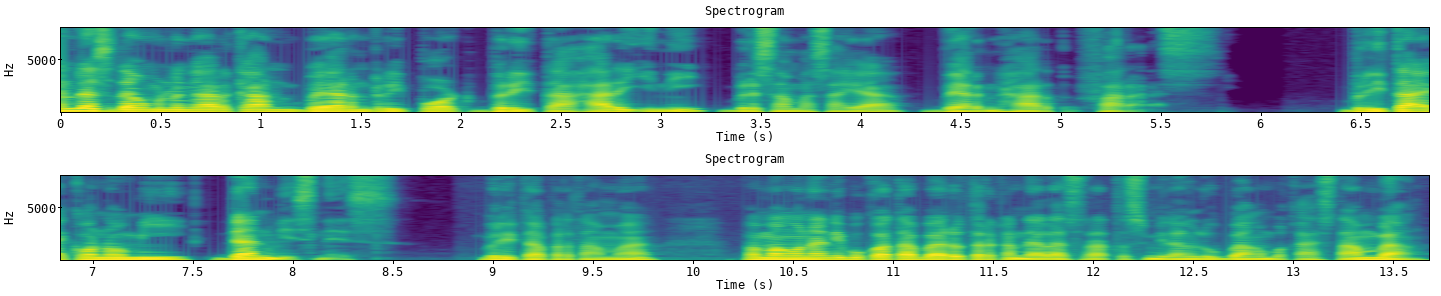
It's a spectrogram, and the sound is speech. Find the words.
Anda sedang mendengarkan Bern Report berita hari ini bersama saya Bernhard Faras. Berita ekonomi dan bisnis. Berita pertama, pembangunan ibu kota baru terkendala 109 lubang bekas tambang.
